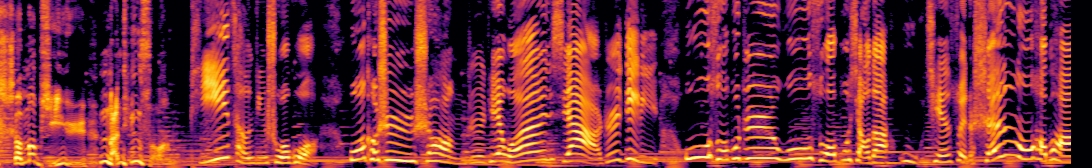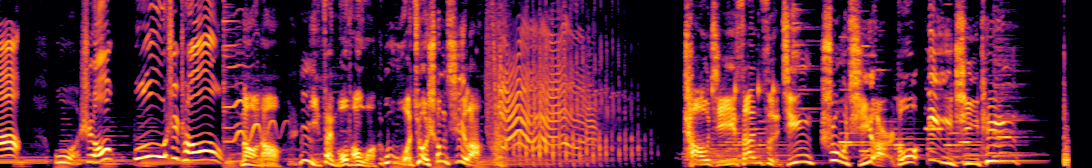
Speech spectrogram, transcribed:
什么皮语？难听死了！皮曾经说过：“我可是上知天文，下知地理，无所不知、无所不晓的五千岁的神龙，好不好？我是龙，不是虫。”闹闹，你再模仿我，我就要生气了。超级三字经，竖起耳朵一起听。《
